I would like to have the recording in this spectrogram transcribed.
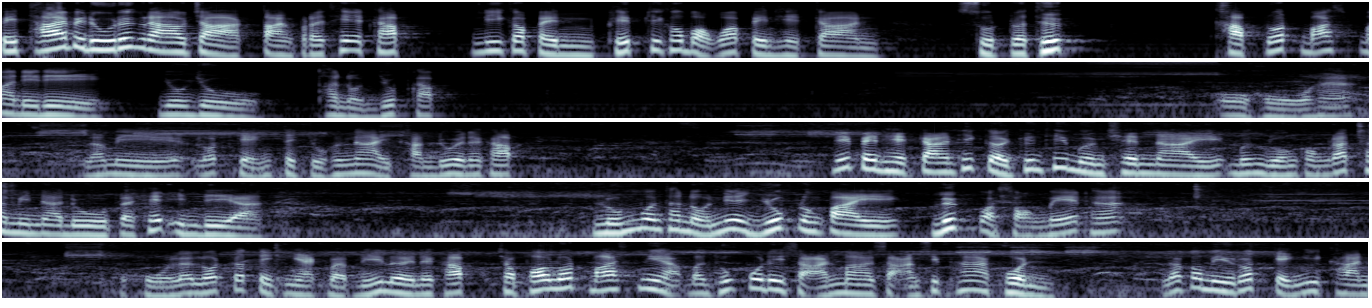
ปิดท้ายไปดูเรื่องราวจากต่างประเทศครับ นี่ก็เป็นคลิปที่เขาบอกว่าเป็นเหตุการณ์สุดระทึก ขับรถบัสมาดีๆ อยู่ๆถนนยุบครับ โอ้โหฮะ แล้วมีรถเก๋งติดอยู่ข้างหน้าอีกคันด้วยนะครับ นี่เป็นเหตุการณ์ที่เกิดขึ้นที่เมืองเชนไนเมืองหลวงของรัฐมินนาดูประเทศอินเดีย หลุมบนถนนเนี่ยยุบลงไปลึกกว่า 2 เมตรฮะ อ้โหและรถก็ติดแงกแบบนี้เลยนะครับ เฉพาะรถบัสเนี่ยบรรทุกผู้โดยสารมา 35 คน แล้วก็มีรถเก๋งอีกคัน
